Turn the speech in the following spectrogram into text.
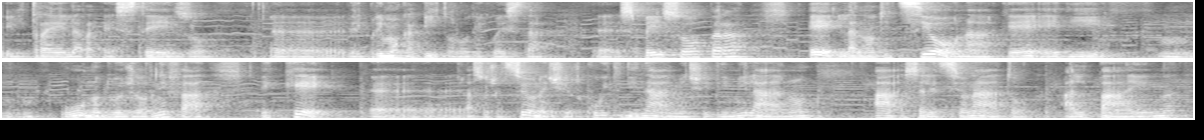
il trailer esteso del primo capitolo di questa space opera e la notiziona che è di Mm, uno o due giorni fa è che l'associazione Circuiti Dinamici di Milano ha selezionato Alpine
